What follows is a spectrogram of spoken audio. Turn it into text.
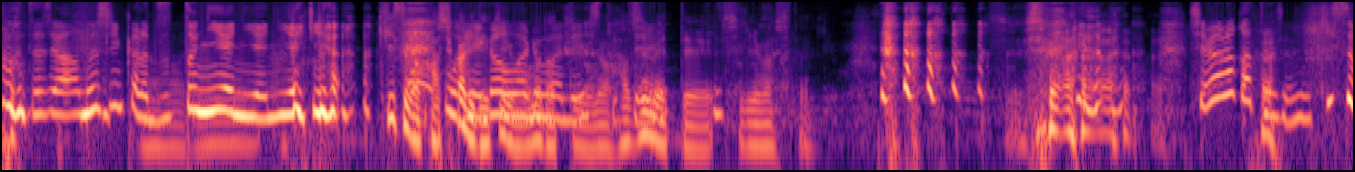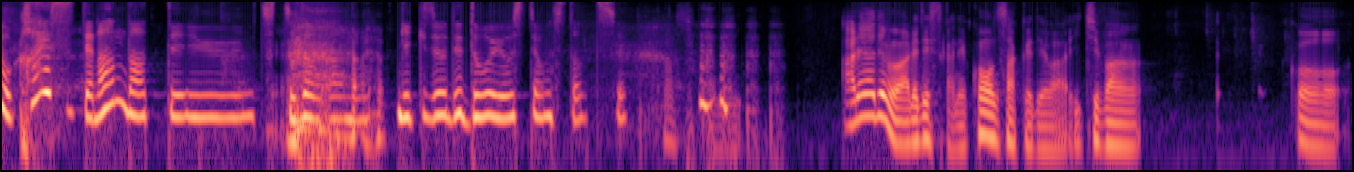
私はあのシーンからずっとニヤニヤニヤニヤキスが貸し借りできるものだっていうのを初めて知りました。知らなかったですよね。キスを返すってなんだっていうちょっとだあの劇場で動揺してました私。あれはでもあれですかね。今作では一番こう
